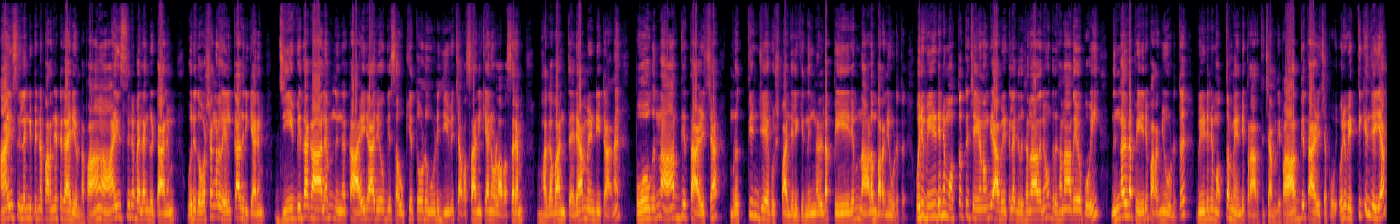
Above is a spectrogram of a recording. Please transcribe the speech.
ആയുസ് ഇല്ലെങ്കിൽ പിന്നെ പറഞ്ഞിട്ട് കാര്യമുണ്ട്. അപ്പോൾ ആ ആയുസ്സിന് ബലം കിട്ടാനും ഒരു ദോഷങ്ങളും ഏൽക്കാതിരിക്കാനും ജീവിതകാലം നിങ്ങൾക്ക് ആയുരാരോഗ്യ സൗഖ്യത്തോടു കൂടി ജീവിച്ച് അവസാനിക്കാനുള്ള അവസരം ഭഗവാൻ തരാൻ വേണ്ടിയിട്ടാണ് പോകുന്ന ആദ്യത്തെ ആഴ്ച മൃത്യുഞ്ജയ പുഷ്പാഞ്ജലിക്ക് നിങ്ങളുടെ പേരും നാളും പറഞ്ഞു കൊടുത്ത്. ഒരു വീടിന് മൊത്തത്തിൽ ചെയ്യണമെങ്കിൽ ആ വീട്ടിലെ ഗൃഹനാഥനോ ഗൃഹനാഥയോ പോയി നിങ്ങളുടെ പേര് പറഞ്ഞു കൊടുത്ത് വീടിന് മൊത്തം വേണ്ടി പ്രാർത്ഥിച്ചാൽ മതി. അപ്പോൾ ആദ്യത്തെ ആഴ്ച പോയി. ഒരു വ്യക്തിക്കും ചെയ്യാം.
